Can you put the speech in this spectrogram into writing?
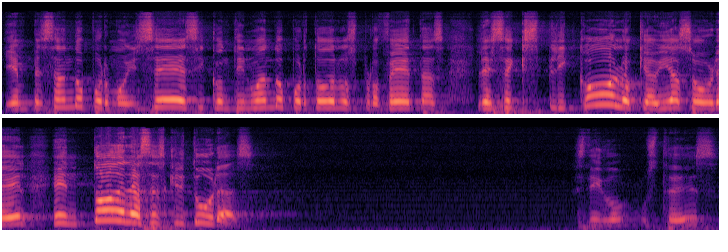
Y empezando por Moisés y continuando por todos los profetas, les explicó lo que había sobre él en todas las escrituras. Les digo, ustedes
